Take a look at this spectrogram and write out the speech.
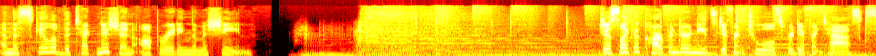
and the skill of the technician operating the machine. Just like a carpenter needs different tools for different tasks,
